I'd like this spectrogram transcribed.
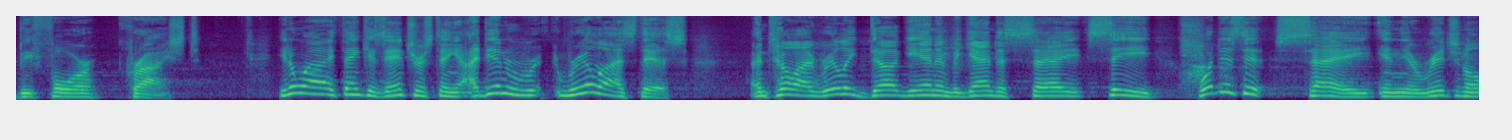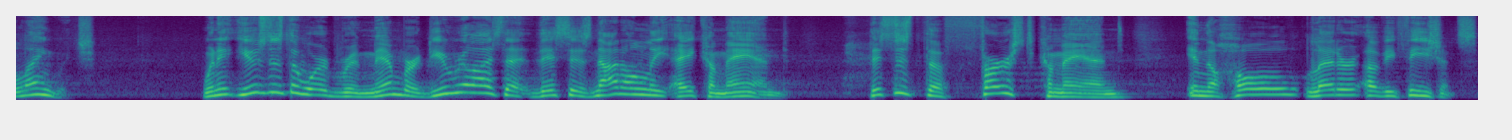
before Christ. You know what I think is interesting? I didn't re- realize this until I really dug in and began to say, see, what does it say in the original language? When it uses the word remember, do you realize that this is not only a command, this is the first command in the whole letter of Ephesians.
